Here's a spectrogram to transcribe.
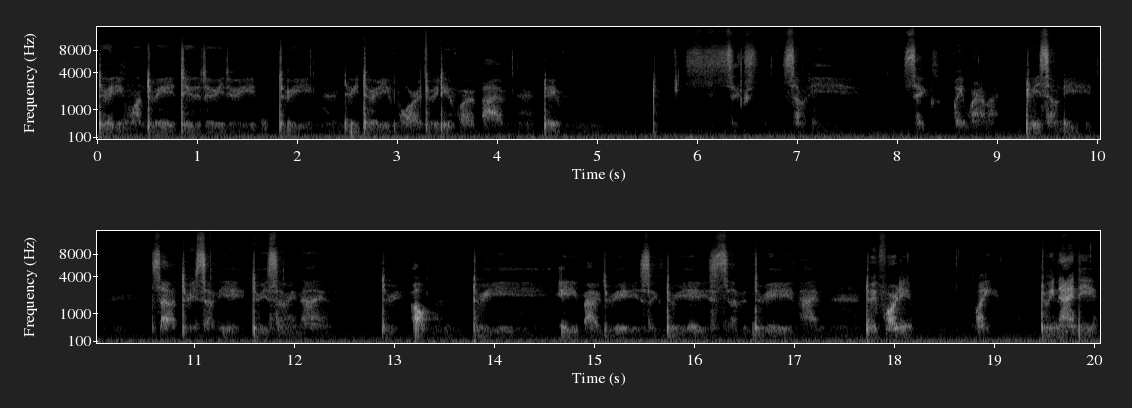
381, 382, 333, 334, 345, 376, wait, where am I? 377, 378, 379, 3, oh, 385, 386, 387, 389, 340, wait, 390,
